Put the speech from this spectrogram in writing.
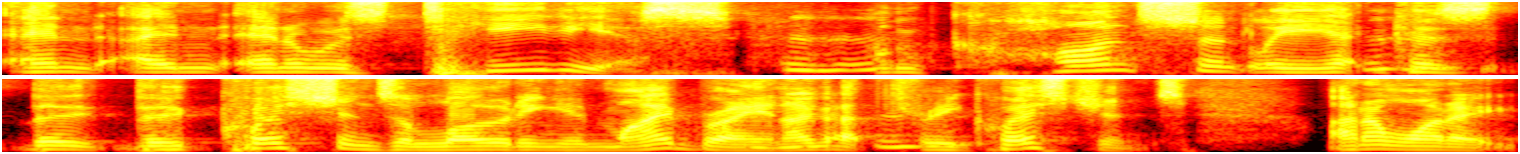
and and and it was tedious. mhm. I'm constantly because the the questions are loading in my brain. I got 3 questions. I don't want to.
